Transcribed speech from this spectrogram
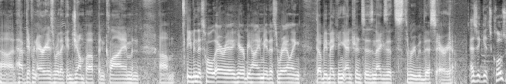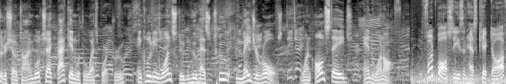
uh, have different areas where they can jump up and climb, and um, even this whole area here behind me, this railing, they'll be making entrances and exits through this area. As it gets closer to showtime, we'll check back in with the Westport crew, including one student who has two major roles, one on stage and one off. Football season has kicked off,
